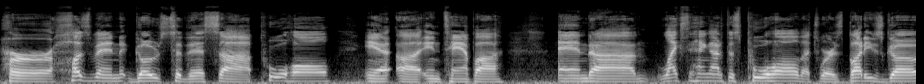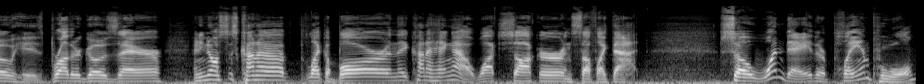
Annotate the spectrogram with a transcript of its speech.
her husband goes to this uh, pool hall in, uh, in Tampa and uh, likes to hang out at this pool hall. That's where his buddies go. His brother goes there. And you know, it's just kind of like a bar and they kind of hang out, watch soccer and stuff like that. So one day they're playing pool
